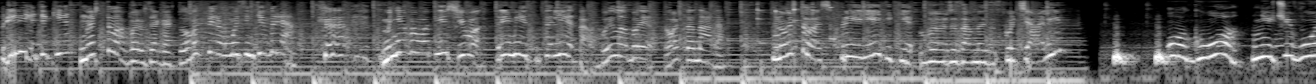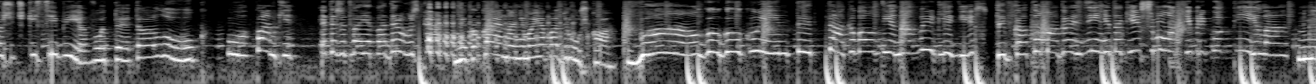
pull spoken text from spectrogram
Приветики. Уже готовы к первому сентября? Мне бы вот еще три месяца лета. Было бы то, что надо. Ну что ж, приветики. Вы уже за мной заскучали? Ого, ничегошечки себе, вот это лук. О, Панки, это же твоя подружка. Никакая она не моя подружка. Вау, Гугл Куин, ты так обалденно выглядишь. Ты в каком магазине такие шмотки прикупила? Мне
